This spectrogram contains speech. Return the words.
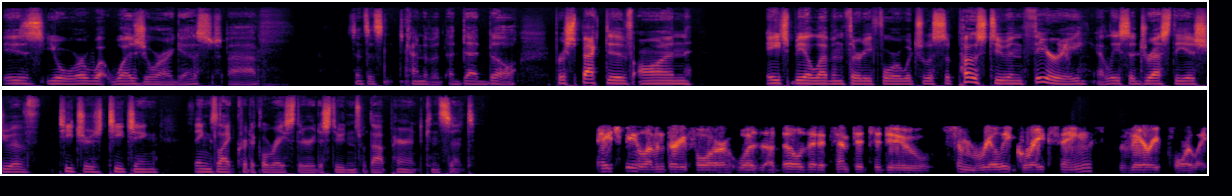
is your, what was your, I guess, uh, since it's kind of a, a dead bill, perspective on HB 1134, which was supposed to, in theory, at least address the issue of teachers teaching things like critical race theory to students without parent consent? HB 1134 was a bill that attempted to do some really great things very poorly.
